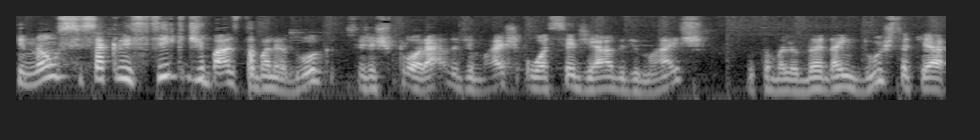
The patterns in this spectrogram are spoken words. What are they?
Que não se sacrifique de base do trabalhador, seja explorado demais ou assediado demais, o trabalhador da indústria, que é,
